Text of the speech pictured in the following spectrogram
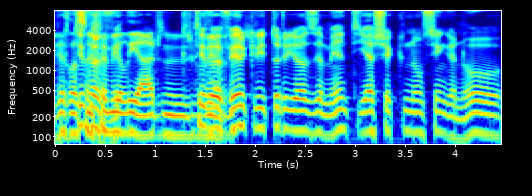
de haver relações teve ver- familiares nos Teve a governos. ver criteriosamente e acha que não se enganou.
